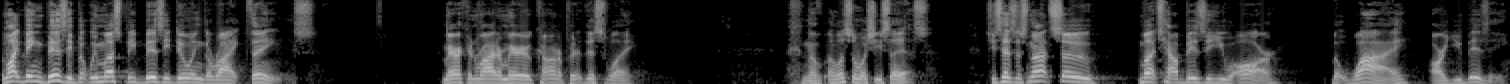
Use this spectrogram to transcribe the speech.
We like being busy, but we must be busy doing the right things. American writer Mary O'Connor put it this way. Now, listen to what she says. She says, It's not so much how busy you are, but why are you busy?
